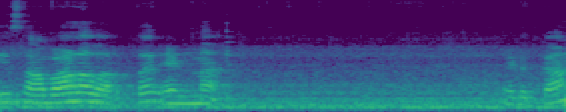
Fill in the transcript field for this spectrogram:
ഈ സവാള വറുത്ത് എണ്ണ എടുക്കാം.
